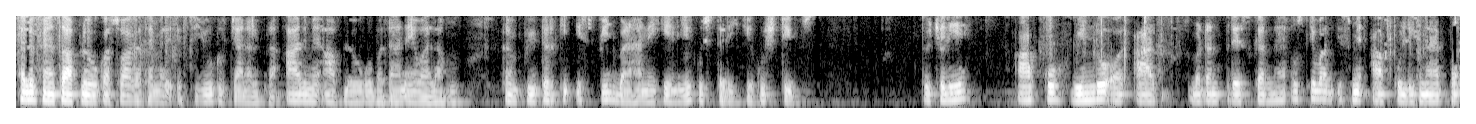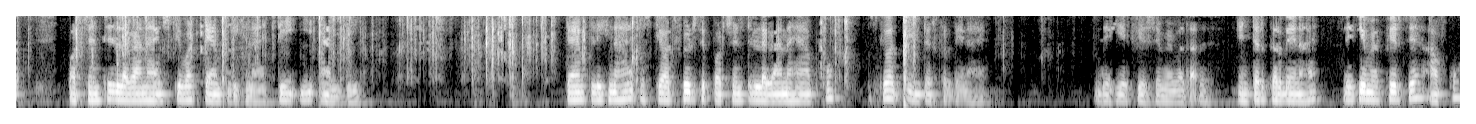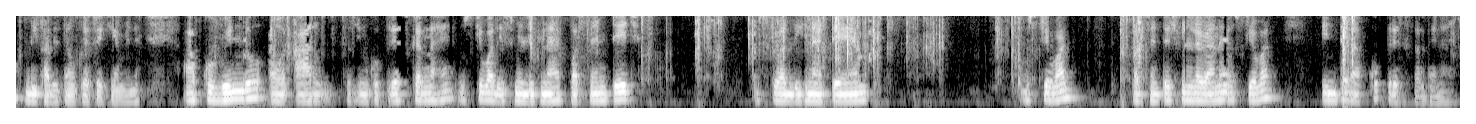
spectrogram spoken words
Hello friends, आप लोगों का स्वागत है मेरे इस यूट्यूब चैनल पर। आज मैं आप लोगों को बताने वाला हूँ कंप्यूटर की स्पीड बढ़ाने के लिए कुछ तरीके, कुछ टिप्स। तो चलिए, आपको विंडो और आर बटन प्रेस करना है, उसके बाद इसमें आपको लिखना है पर, परसेंटेज लगाना है, उसके बाद टैंप लिखना है T E M T temp लिखना है, उसके बाद फिर से परसेंटेज लगाना है आपको, उसके बाद इंटर कर देना है। देखिए, फिर से मैं बता इंटर कर देना है। देखिए, मैं फिर से आपको दिखा देता हूँ कैसे किया मैंने। आपको विंडो और आर इनको प्रेस करना है। उसके बाद इसमें लिखना है परसेंटेज उसके बाद लिखना है टेम उसके बाद परसेंटेज पिन लगाना है। उसके बाद इंटर आपको प्रेस कर देना है।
